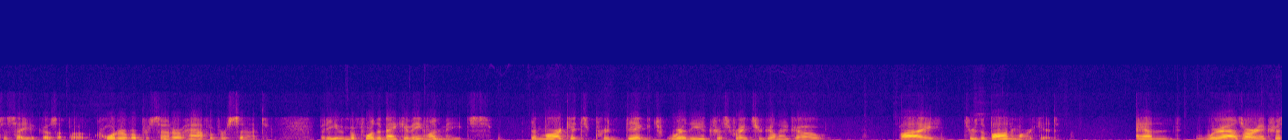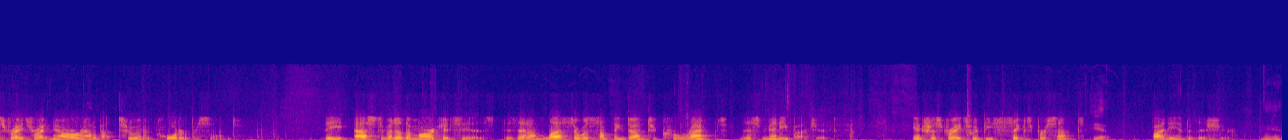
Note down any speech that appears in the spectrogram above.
to say it goes up a quarter of a percent or half a percent. But even before the Bank of England meets, the markets predict where the interest rates are going to go by through the bond market. And whereas our interest rates right now are around about two and a quarter percent, the estimate of the markets is is that unless there was something done to correct this mini budget, interest rates would be six percent Yeah. by the end of this year. Yeah.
